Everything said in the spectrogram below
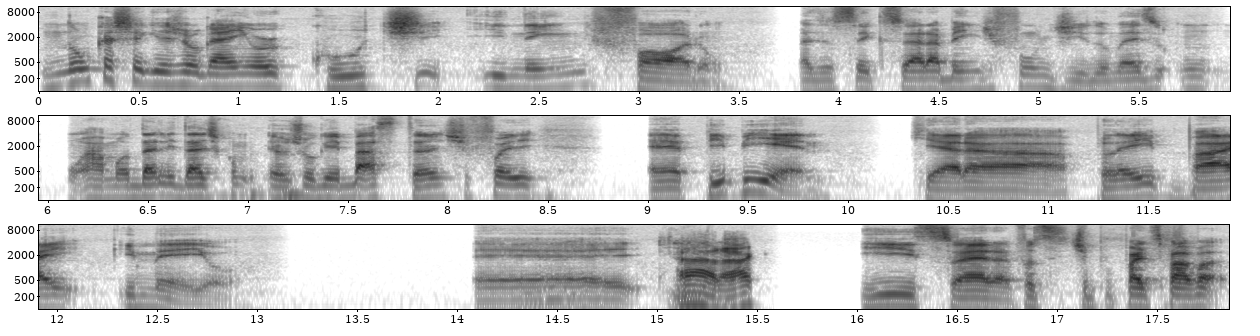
Nunca cheguei a jogar em Orkut e nem em fórum. Mas eu sei que isso era bem difundido. Mas um- a modalidade que eu joguei bastante foi é, PBM que era Play by E-mail. É, Caraca. Isso, era. Você, tipo, participava.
